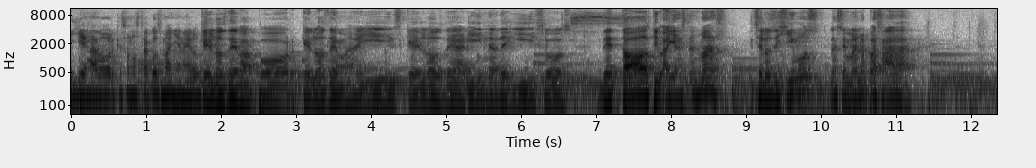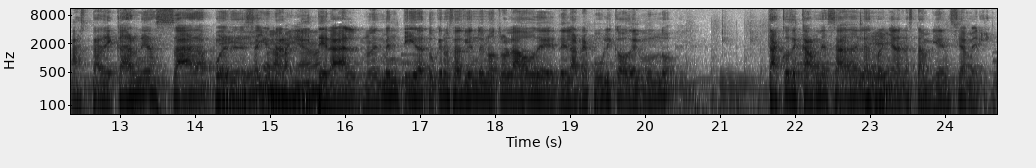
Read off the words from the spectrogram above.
y llenador que son los tacos mañaneros. Que los de vapor, que los de maíz, que los de harina, de guisos, de todo tipo. Allá están más. Se los dijimos la semana pasada. Hasta de carne asada puedes desayunar, literal. No es mentira. Tú que nos estás viendo en otro lado de, de la República o del mundo, tacos de carne asada en las Sí. mañanas también se ameritan.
